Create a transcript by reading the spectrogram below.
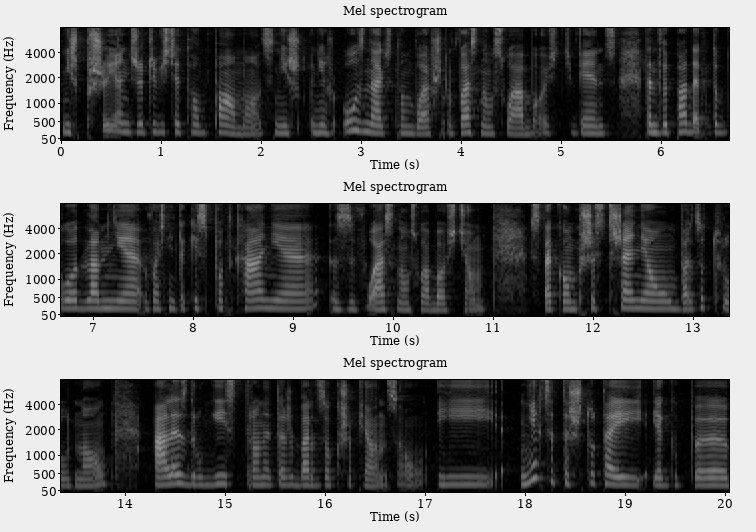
niż przyjąć rzeczywiście tą pomoc, niż, niż uznać tą własną słabość. Więc ten wypadek to było dla mnie właśnie takie spotkanie z własną słabością, z taką przestrzenią bardzo trudną, ale z drugiej strony też bardzo krzepiącą. I nie chcę też tutaj jakby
